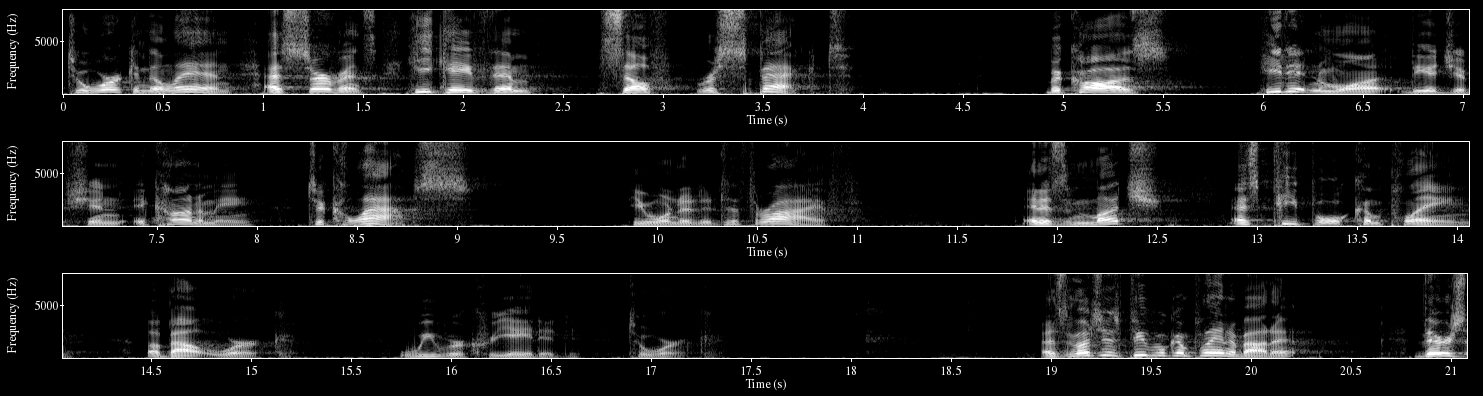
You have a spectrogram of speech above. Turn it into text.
to work in the land. As servants, he gave them self respect because he didn't want the Egyptian economy to collapse. He wanted it to thrive. And as much as people complain about work, we were created to work. As much as people complain about it, there's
